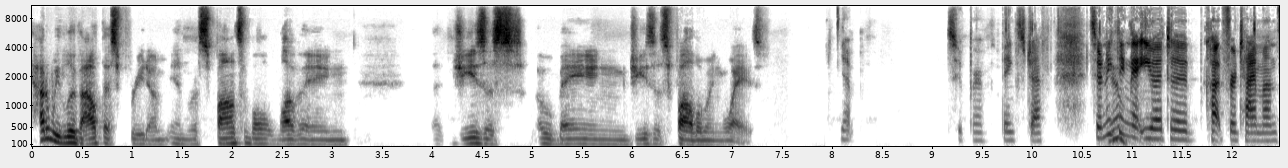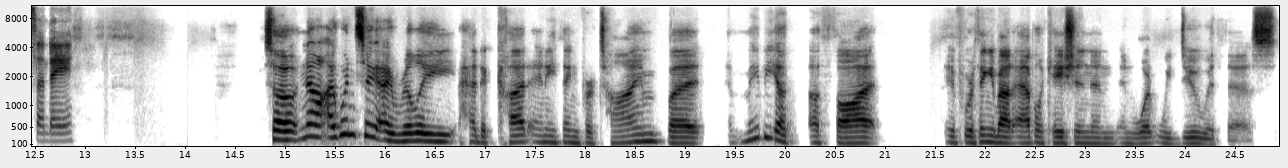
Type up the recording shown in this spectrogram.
how do we live out this freedom in responsible loving uh, jesus obeying jesus following ways Yep. Super. Thanks, Jeff. Is there anything yeah. that you had to cut for time on Sunday? So, no, I wouldn't say I really had to cut anything for time, but maybe a, a thought if we're thinking about application and, and what we do with this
